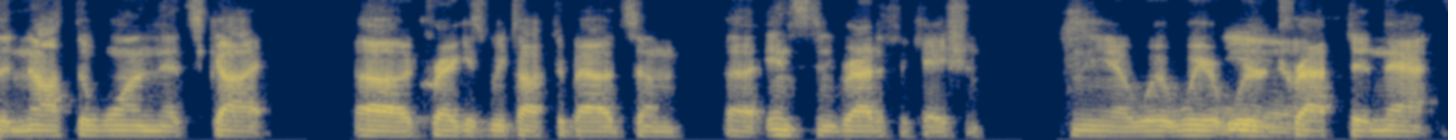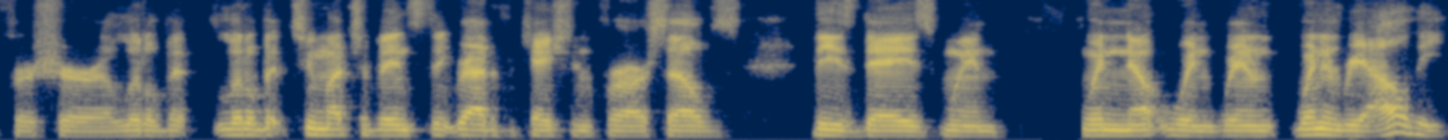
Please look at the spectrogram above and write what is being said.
and not the one that's got uh, Craig, as we talked about, some uh, instant gratification. You know, we're we're, we're trapped in that for sure. A little bit, little bit too much of instant gratification for ourselves these days. When when no when when when in reality,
